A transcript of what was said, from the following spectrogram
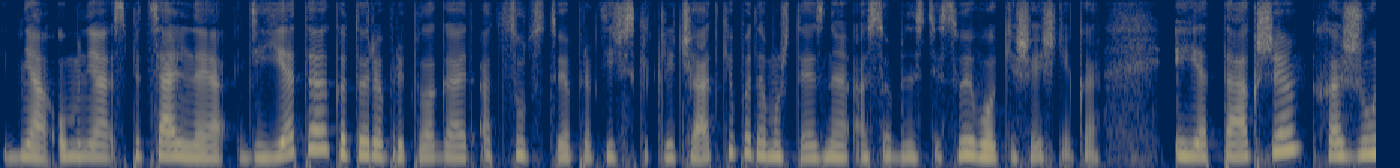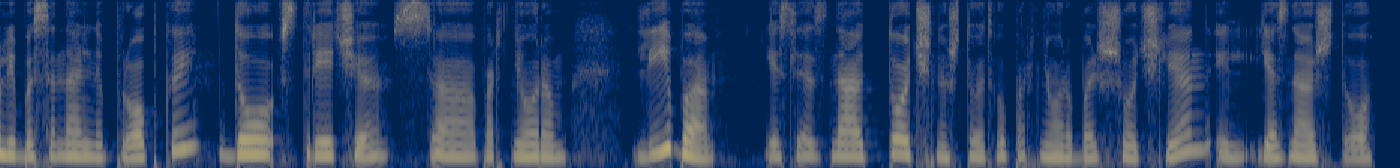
дня. У меня специальная диета, которая предполагает отсутствие практически клетчатки, потому что я знаю особенности своего кишечника. И я также хожу либо с анальной пробкой до встречи с партнером, либо если я знаю точно, что у этого партнера большой член, и я знаю, что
